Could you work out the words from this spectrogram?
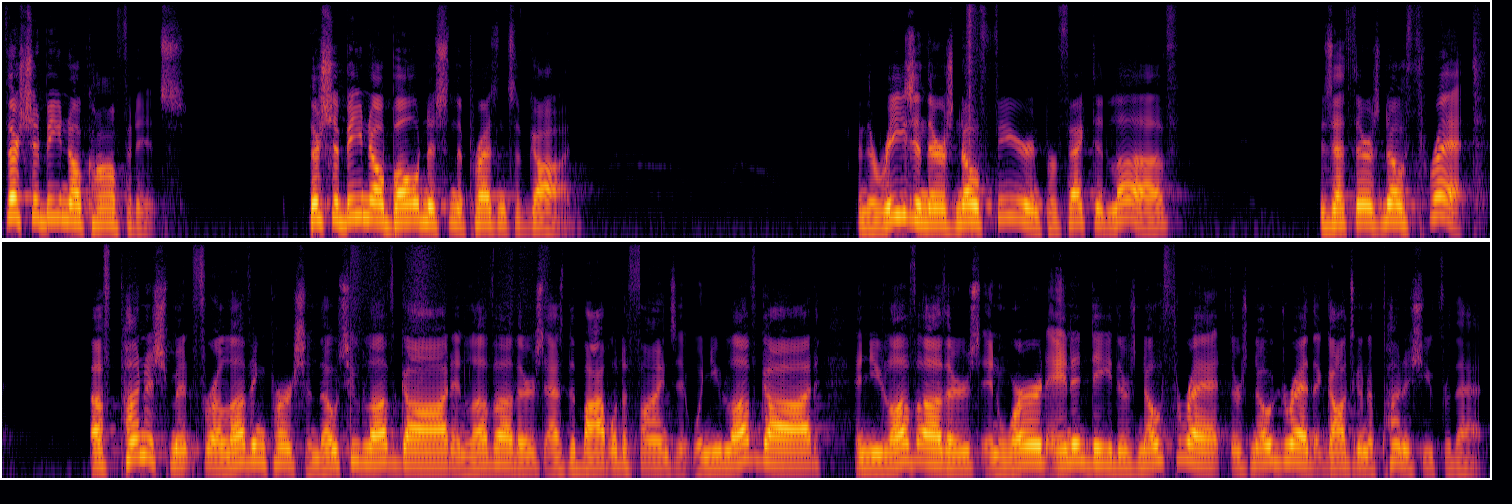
there should be no confidence. There should be no boldness in the presence of God. And the reason there's no fear in perfected love is that there's no threat of punishment for a loving person, those who love God and love others as the Bible defines it. When you love God and you love others in word and in deed, there's no threat, there's no dread that God's going to punish you for that.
